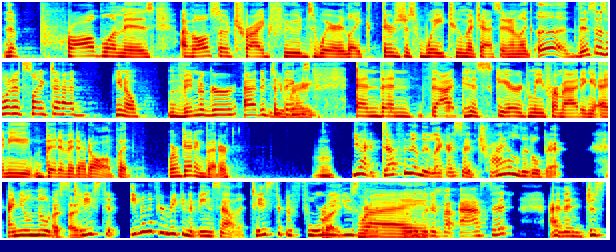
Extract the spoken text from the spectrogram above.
The problem is, I've also tried foods where like there's just way too much acid, and I'm like, ugh, this is what it's like to have, you know, vinegar added to you're things, right. and then that has scared me from adding any bit of it at all. But we're getting better. Mm. Yeah, definitely. Like I said, try a little bit. And you'll notice, I, I, taste it, even if you're making a bean salad, taste it before right. you use that right. little bit of acid and then just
